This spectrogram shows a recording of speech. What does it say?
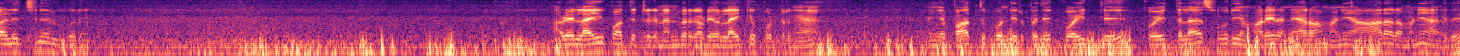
பளிச்சுன்னு இருக்கு பாருங்கள் அப்படியே லைவ் பார்த்துட்ருக்க நண்பருக்கு அப்படியே ஒரு லைக்கை போட்டுருங்க. நீங்கள் பார்த்து கொண்டிருப்பது குவைத்து குவைத்தில் சூரியன் மறையிற நேரம் மணி ஆறரை மணி ஆகுது.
